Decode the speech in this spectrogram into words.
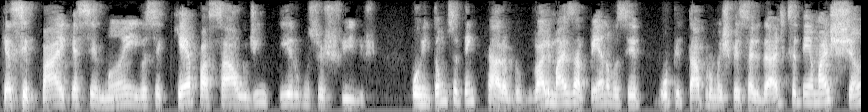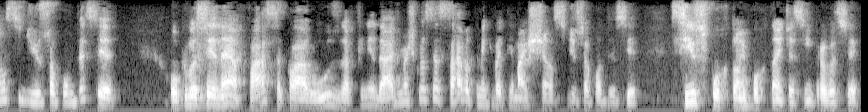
quer ser pai, quer ser mãe, você quer passar o dia inteiro com seus filhos. Pô, então você tem que, cara, vale mais a pena você optar por uma especialidade que você tenha mais chance disso acontecer. Ou que você né, faça, claro, uso da afinidade, mas que você saiba também que vai ter mais chance disso acontecer, se isso for tão importante assim para você.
